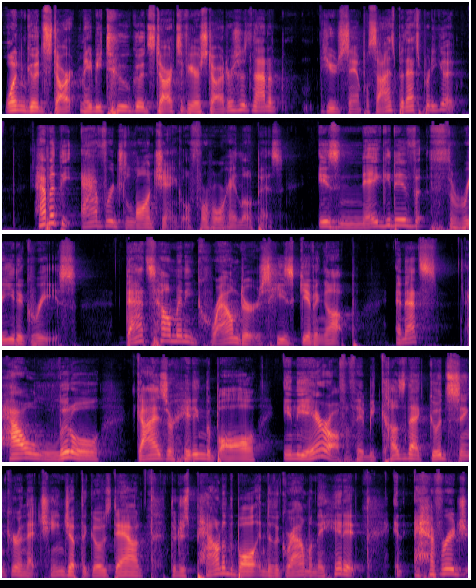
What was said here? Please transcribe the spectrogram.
one good start, maybe two good starts if you're a starter. So it's not a huge sample size, but that's pretty good. How about the average launch angle for Jorge Lopez is negative three degrees? That's how many grounders he's giving up. And that's how little guys are hitting the ball in the air off of him because that good sinker and that changeup that goes down. They're just pounding the ball into the ground when they hit it. An average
